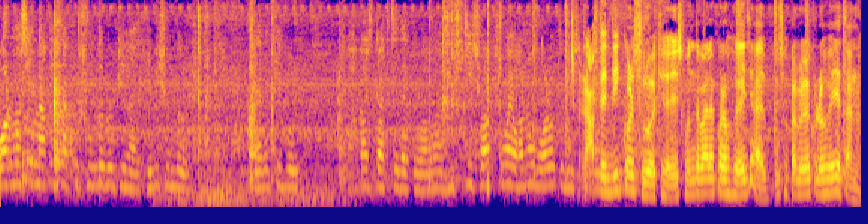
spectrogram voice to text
বরমশাই মাখলে না খুব সুন্দর রুটি হয় হেবি সুন্দর দেখো কি বল আকাশ ডাকছে দেখো বাবা বৃষ্টি সব সময় অনবরত বৃষ্টি। রাতের দিক করে শুরু হচ্ছে সন্ধ্যাবেলা করে হয়ে যায় সকালবেলা করে হয়ে যায় তা না?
